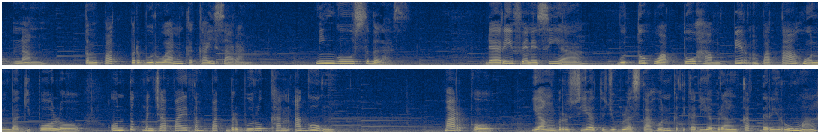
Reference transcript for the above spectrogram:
Bab 6 Tempat Perburuan Kekaisaran Minggu 11 Dari Venesia, butuh waktu hampir empat tahun bagi Polo untuk mencapai tempat berburu kan agung. Marco, yang berusia 17 tahun ketika dia berangkat dari rumah,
